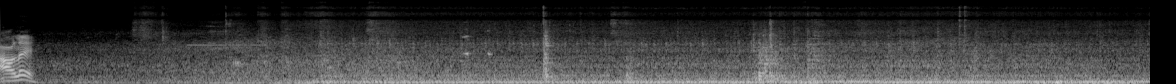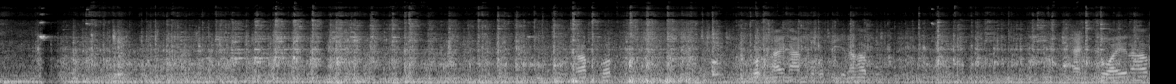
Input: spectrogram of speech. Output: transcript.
เอาเลย ครับรถรถใช้งานปกตินะครับแท็กสวยนะครับ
